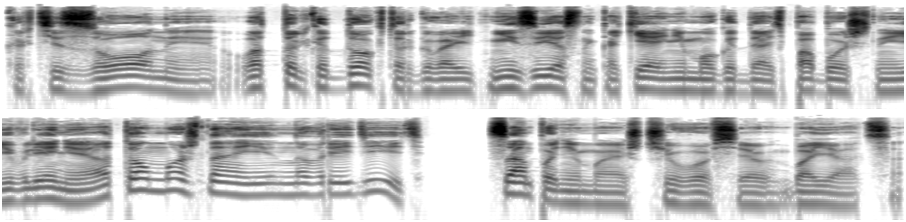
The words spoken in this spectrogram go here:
кортизоны. Вот только доктор говорит, неизвестно, какие они могут дать побочные явления, а то можно и навредить. Сам понимаешь, чего все боятся.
